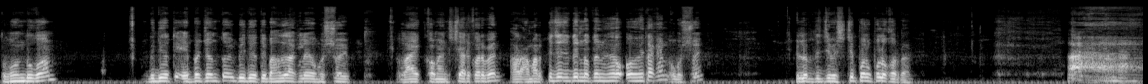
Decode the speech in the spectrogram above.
তো বন্ধুগণ ভিডিওটি এ পর্যন্ত ভিডিওটি ভালো লাগলে অবশ্যই লাইক, কমেন্ট, শেয়ার করবেন। আর আমার পেজে যদি নতুন হয়ে- থাকেন, অবশ্যই ফিলপ দিয়ে ফলো করবেন। আহ।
